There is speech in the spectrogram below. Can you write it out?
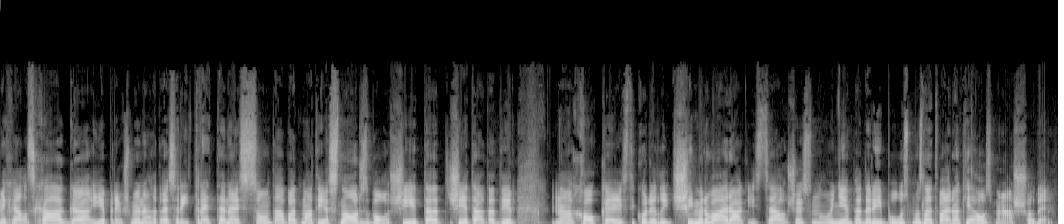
Mihails Hāga, iepriekš minētais arī Tretenes un tāpat Matijas Norsbols. Šie, tā, šie tā tad ir hokeisti, kuri līdz šim ir vairāk izcēlušies, un no viņiem tad arī būs mazliet vairāk jāuzmanās šodien.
